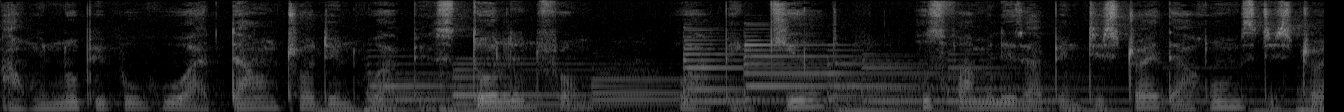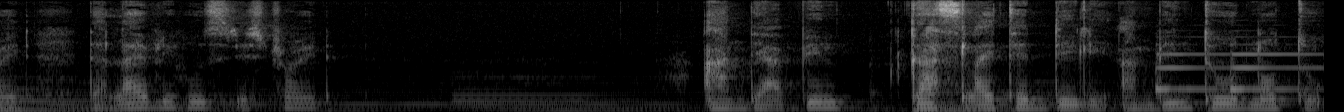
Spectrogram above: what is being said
And we know people who are downtrodden, who have been stolen from, who have been killed, whose families have been destroyed, their homes destroyed, their livelihoods destroyed. And they are being gaslighted daily and being told not to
